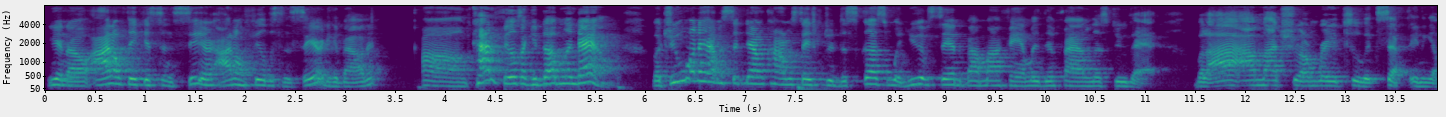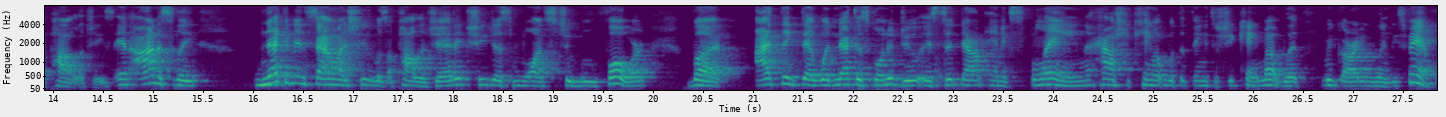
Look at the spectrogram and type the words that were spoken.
you know, I don't think it's sincere. I don't feel the sincerity about it. Um, kind of feels like you're doubling down. But you want to have a sit down conversation to discuss what you have said about my family, then fine, let's do that but I, I'm not sure I'm ready to accept any apologies. And honestly, Nneka didn't sound like she was apologetic. She just wants to move forward. But I think that what Nneka is going to do is sit down and explain how she came up with the things that she came up with regarding Wendy's family.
